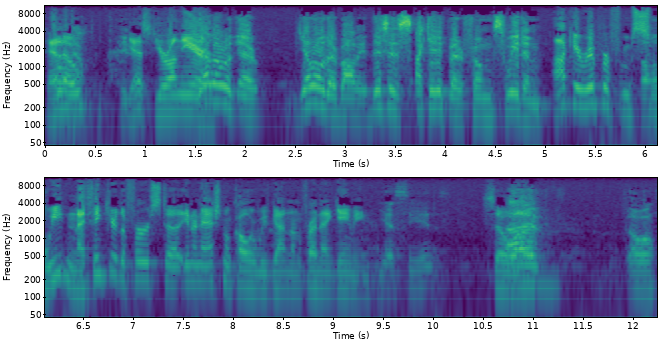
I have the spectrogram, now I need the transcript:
hello Oh, yes you're on the air Yellow there, yellow there, Bobby. This is Ake Ripper from Sweden. Ake Ripper from Sweden. I think you're the first uh, international caller we've gotten on Friday Night Gaming. Yes, he is. So, uh, I've. Oh well.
